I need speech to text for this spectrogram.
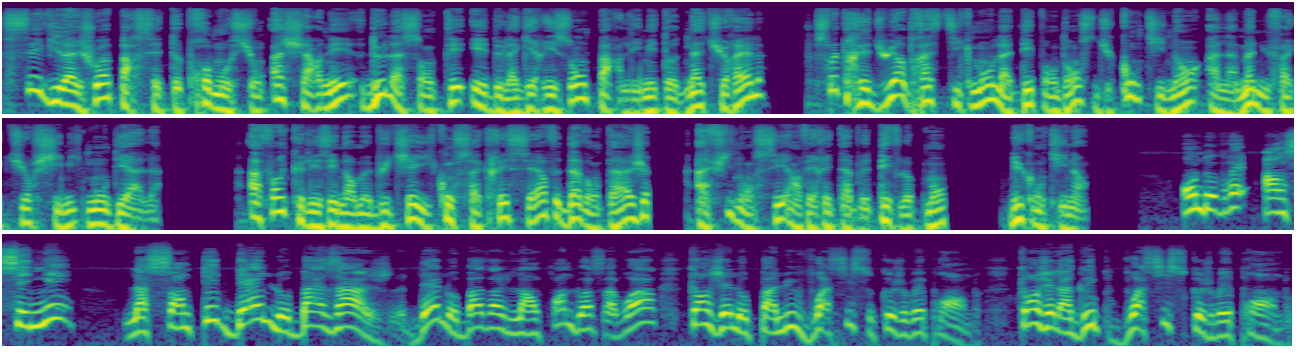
Ces villageois, par cette promotion acharnée de la santé et de la guérison par les méthodes naturelles, souhaitent réduire drastiquement la dépendance du continent à la manufacture chimique mondiale, afin que les énormes budgets y consacrés servent davantage à financer un véritable développement du continent. On devrait enseigner la santé dès le bas âge. Dès le bas âge, l'enfant doit savoir quand j'ai le palu, voici ce que je vais prendre. Quand j'ai la grippe, voici ce que je vais prendre.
